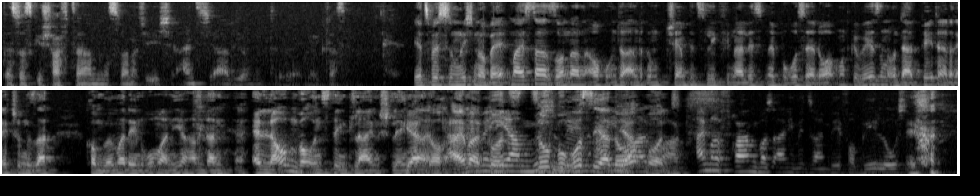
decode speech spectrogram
dass wir es geschafft haben. Das war natürlich einzigartig und äh, Weltklasse. Jetzt bist du nicht nur Weltmeister, sondern auch unter anderem Champions League Finalist mit Borussia Dortmund gewesen. Und da hat Peter direkt schon gesagt, komm, wenn wir den Roman hier haben, dann erlauben wir uns den kleinen Schlenker Gerne. doch ja, einmal kurz haben, zu Borussia Dortmund. Fragen. Einmal fragen, was eigentlich mit seinem BVB los ist.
